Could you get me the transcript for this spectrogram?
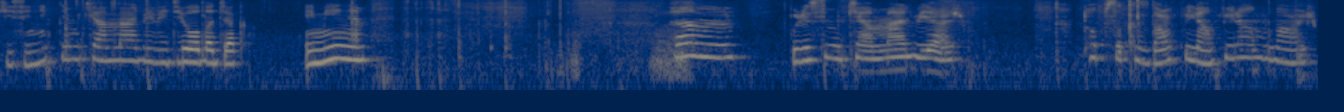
Kesinlikle mükemmel bir video olacak. Eminim. Hmm, burası mükemmel bir yer. Top sakızlar filan filan var.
